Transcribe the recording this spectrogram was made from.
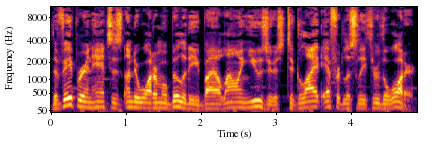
the Vapor enhances underwater mobility by allowing users to glide effortlessly through the water,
